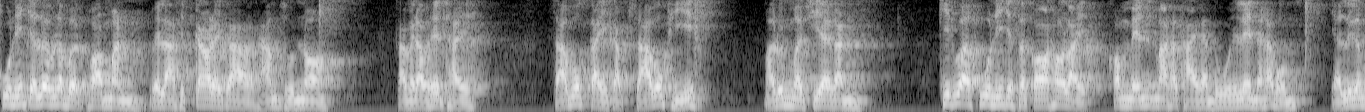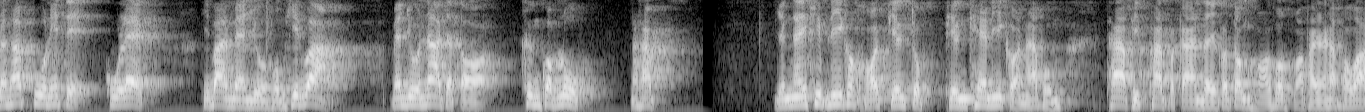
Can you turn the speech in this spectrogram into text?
คู่นี้จะเริ่มระเบิดความมันเวลา 19นาฬิกา30นตามเวลาประเทศไทย สาวกไก่กับสาวกผี มารุ่นมาเชียร์กัน คิดว่าคู่นี้จะสกอร์เท่าไหร่ คอมเมนต์มาทักทายกันดูเล่นๆนะครับผม อย่าลืมนะครับ คู่นี้เตะคู่แรกที่บ้านแมนยู ผมคิดว่าแมนยูน่าจะต่อครึ่งควบลูกนะครับยังไงคลิปนี้ก็ขอเพียงจบเพียงแค่นี้ก่อนนะครับผม ถ้าผิดพลาดประการใดก็ต้องขอโทษขออภัยนะครับ เพราะว่า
